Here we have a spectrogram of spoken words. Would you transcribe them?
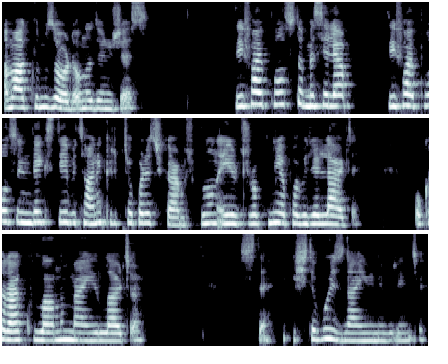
Ama aklımız orada ona döneceğiz. DeFi Pulse'da mesela DeFi Pulse Index diye bir tane kripto para çıkarmış. Bunun airdrop'unu yapabilirlerdi. O kadar kullandım ben yıllarca. İşte, işte bu yüzden Uni birinci.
